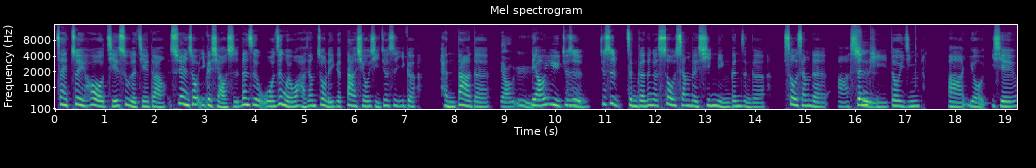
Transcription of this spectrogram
在最后结束的阶段。虽然说一个小时，但是我认为我好像做了一个大休息，就是一个很大的疗愈。疗愈就是就是整个那个受伤的心灵跟整个受伤的啊身体都已经啊有一些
